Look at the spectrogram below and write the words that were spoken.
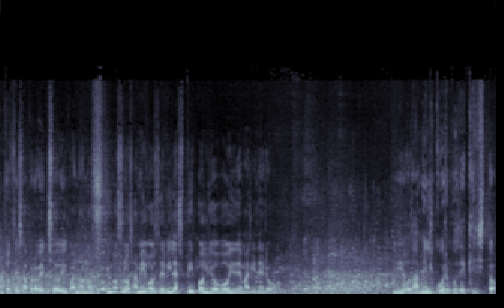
Entonces aprovecho y cuando nos vestimos los amigos de Village People, yo voy de marinero. Y digo, dame el cuerpo de Cristo.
